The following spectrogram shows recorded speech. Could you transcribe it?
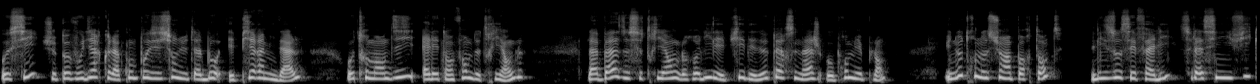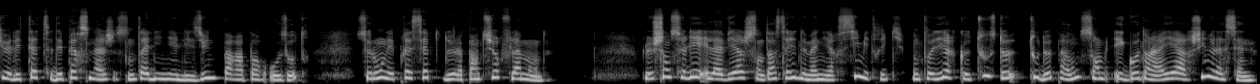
Aussi, je peux vous dire que la composition du tableau est pyramidale, autrement dit, elle est en forme de triangle. La base de ce triangle relie les pieds des deux personnages au premier plan. Une autre notion importante, l'isocéphalie, cela signifie que les têtes des personnages sont alignées les unes par rapport aux autres, selon les préceptes de la peinture flamande. Le chancelier et la Vierge sont installés de manière symétrique. On peut dire que tous deux, tous deux pardon, semblent égaux dans la hiérarchie de la scène.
